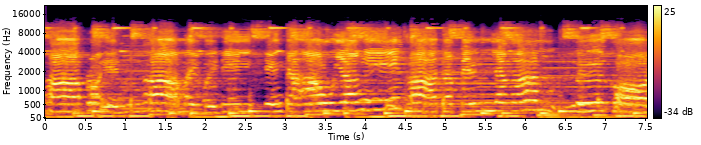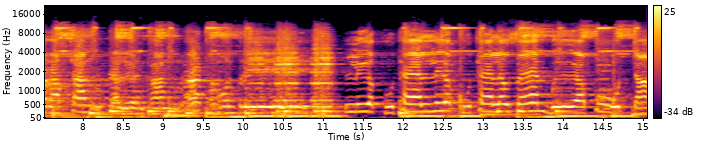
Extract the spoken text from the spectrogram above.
ภาเพราะเห็นข้าไม่ค่อยดี เองจะเอาอย่างนี้ข้าจะเป็นอย่างนั้น หรือขอรับฉันจะเลื่อนขั้นรัฐมนตรี ผู้แทนเลือกผู้แทนแล้วแสนเบื่อพูดจา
